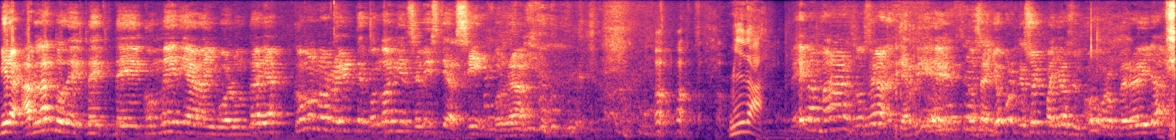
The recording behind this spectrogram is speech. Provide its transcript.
mira, hablando de, de- de comedia involuntaria, ¿cómo no reírte cuando alguien se viste así? O sea, Mira, ve más, o sea, te ríes. O sea, yo porque soy payaso y cobro, pero ella...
